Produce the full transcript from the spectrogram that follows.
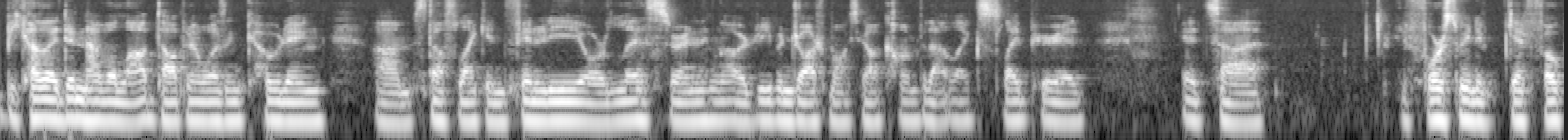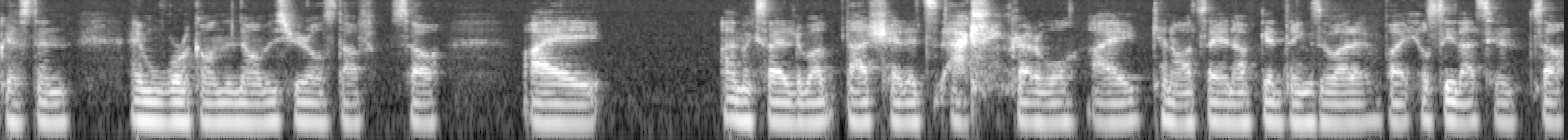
because I didn't have a laptop and I wasn't coding um, stuff like Infinity or lists or anything, or even joshmoxie.com for that like slight period, it's uh, it forced me to get focused and and work on the non-material stuff. So I I'm excited about that shit. It's actually incredible. I cannot say enough good things about it, but you'll see that soon. So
